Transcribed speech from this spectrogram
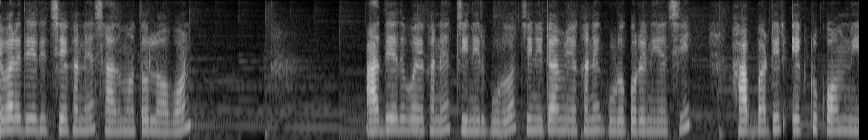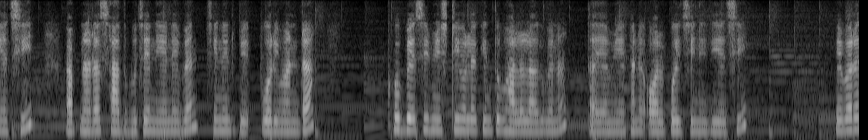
এবারে দিয়ে দিচ্ছি এখানে স্বাদ মতো লবণ। আর দিয়ে দেবো এখানে চিনির গুঁড়ো। চিনিটা আমি এখানে গুঁড়ো করে নিয়েছি। হাফ বাটির একটু কম নিয়েছি। আপনারা স্বাদ বুঝে নিয়ে নেবেন চিনির পরিমাণটা। খুব বেশি মিষ্টি হলে কিন্তু ভালো লাগবে না, তাই আমি এখানে অল্পই চিনি দিয়েছি। এবারে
